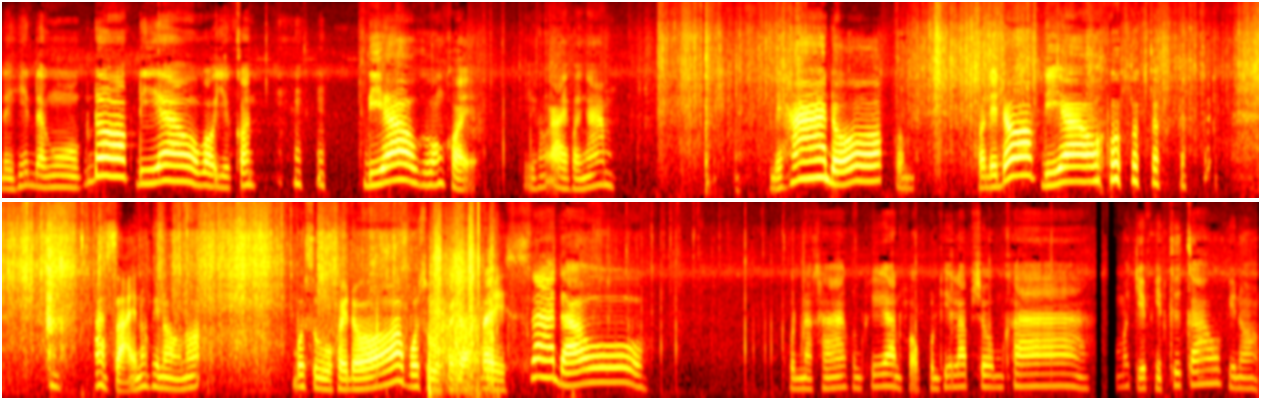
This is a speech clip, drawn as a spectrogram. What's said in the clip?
ได้เฮ็ดดะงกดอกเดียวบอกอยู่ก่อน เดียวคือของข่อยอีของอายข่อยงามได้ห้าดอกก็ก็ได้ดอกเดียว อาสายเนาะพี่น้องเนาะบสู่ข่ดอกบสู่ข่ดอกได้ซาเดาคุณนะคะ คุณเพื่อนขอบคุณที่รับชมค่ะ มาเก็บเห็ดคือเก้าพี่น้อง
